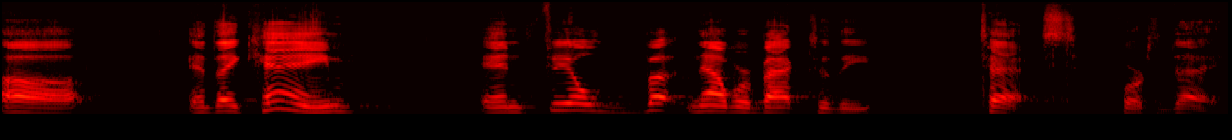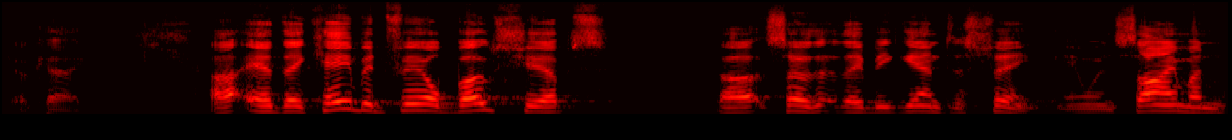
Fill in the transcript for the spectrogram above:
uh, and they came and filled. But now we're back to the text for today. Okay, uh, and they came and filled both ships, uh, so that they began to sink. And when Simon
